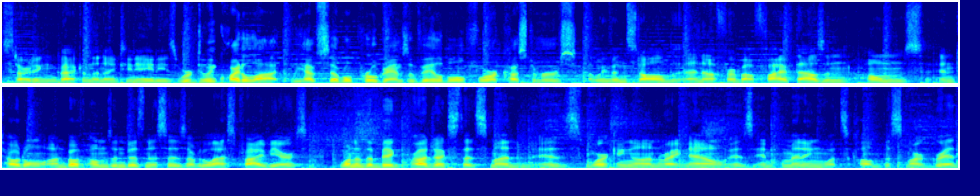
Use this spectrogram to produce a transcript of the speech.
starting back in the 1980s. We're doing quite a lot. We have several programs available for our customers. We've installed enough for about 5,000 homes in total on both homes and businesses over the last five years. One of the big projects that SMUD is working on right now is implementing what's called the Smart Grid.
